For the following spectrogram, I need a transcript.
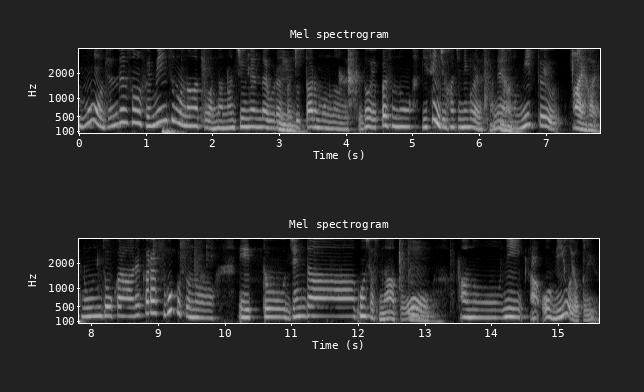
もう全然そのフェミニズムのアートは70年代ぐらいからずっとあるものなんですけど、うん、やっぱりその2018年ぐらいですかね、うん、あの MeToo の運動から、あれからすごくその、えっ、と、ジェンダーコンシャスなアートを、うん。あの、に、あ、を見ようよという、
